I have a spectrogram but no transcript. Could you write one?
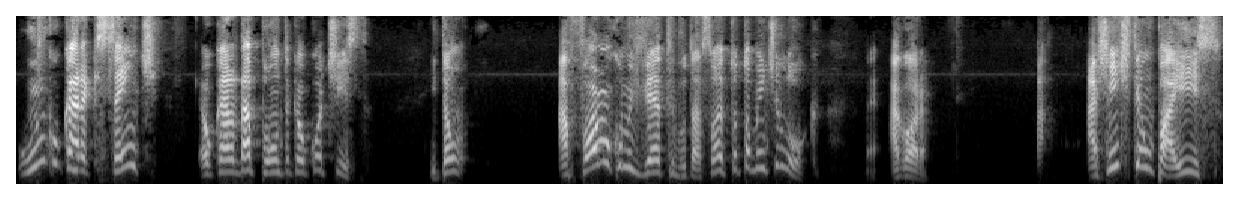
o único cara que sente é o cara da ponta, que é o cotista. Então, a forma como viver a tributação é totalmente louca. Agora, a, a gente tem um país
